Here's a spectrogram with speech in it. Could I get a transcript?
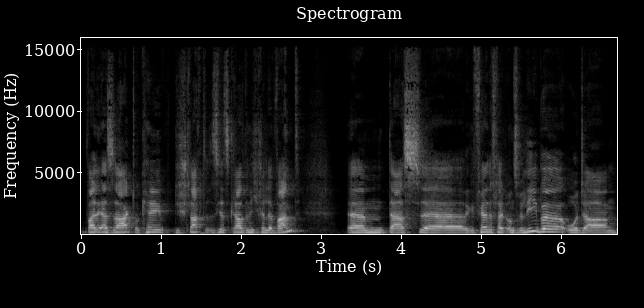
weil er sagt, okay, die Schlacht ist jetzt gerade nicht relevant, ähm, das äh, gefährdet vielleicht unsere Liebe oder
